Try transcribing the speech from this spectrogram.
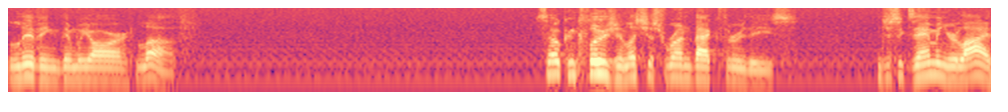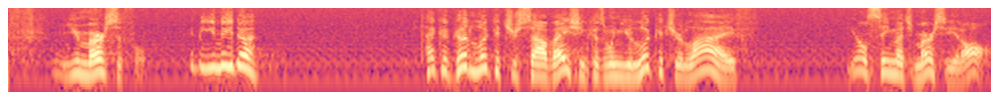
living than we are love. So, conclusion, let's just run back through these and just examine your life. Are you merciful? Maybe you need to take a good look at your salvation because when you look at your life, you don't see much mercy at all.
